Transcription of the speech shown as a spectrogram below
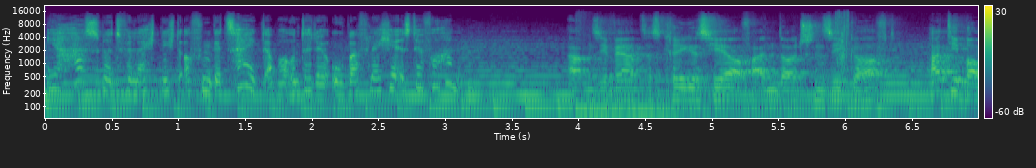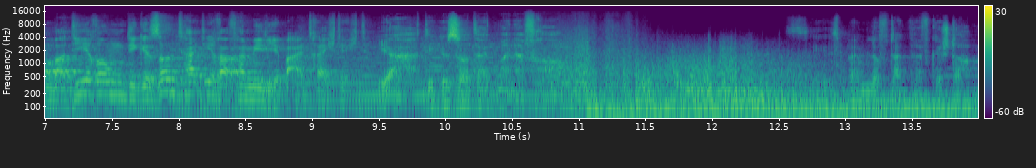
Ihr Hass wird vielleicht nicht offen gezeigt, aber unter der Oberfläche ist er vorhanden. Haben Sie während des Krieges hier auf einen deutschen Sieg gehofft? Hat die Bombardierung die Gesundheit Ihrer Familie beeinträchtigt? Ja, die Gesundheit meiner Frau. Sie ist beim Luftangriff gestorben.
